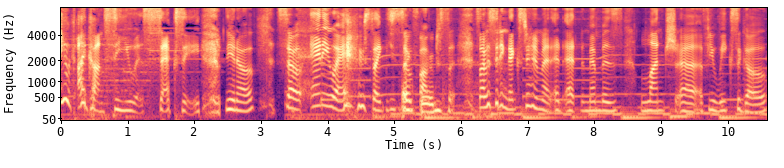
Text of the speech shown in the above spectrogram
You, I can't see you as sexy, you know. So anyway, he's like he's so Thanks, fucked. So, so I was sitting next to him at, at, at the members' lunch uh, a few weeks ago,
